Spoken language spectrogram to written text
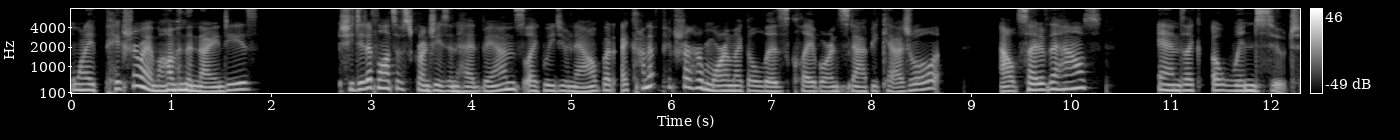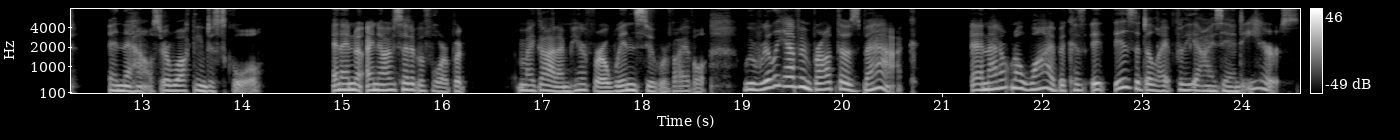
when I picture my mom in the 90s, she did have lots of scrunchies and headbands like we do now, but I kind of picture her more in like a Liz Claiborne snappy casual outside of the house and like a windsuit in the house or walking to school. And I know I know I've said it before, but my God, I'm here for a windsuit revival. We really haven't brought those back. And I don't know why, because it is a delight for the eyes and ears.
